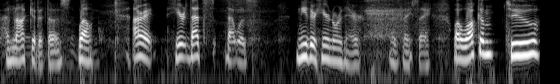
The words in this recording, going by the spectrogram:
I'm not good at those. Well, all right. Here, that's that was neither here nor there, as they say. Well, welcome to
